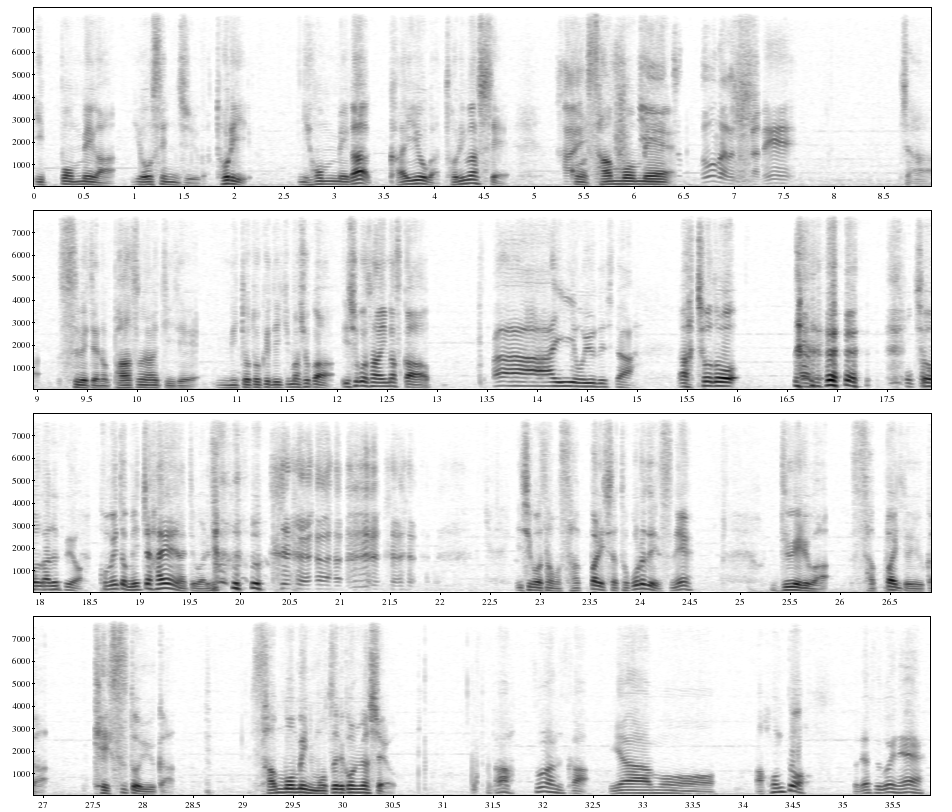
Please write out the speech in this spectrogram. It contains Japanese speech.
1本目が陽線銃が取り、2本目が海洋が取りまして、はい。この3本目どうなるんですかね。じゃあ、すべてのパーソナリティで見届けていきましょうか。石子さんいますか？ああ、いいお湯でした。あ、ちょうどほかほかですよ。コメントめっちゃ早いなって言われた。石郷さんもさっぱりしたところでですね、デュエルはさっぱりというか、消すというか、3本目にもつれ込みましたよ。あ、そうなんですか。いやーもう、あ、本当そりゃすごいね。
